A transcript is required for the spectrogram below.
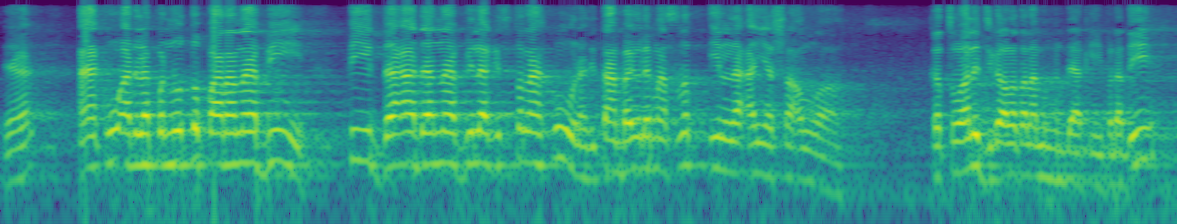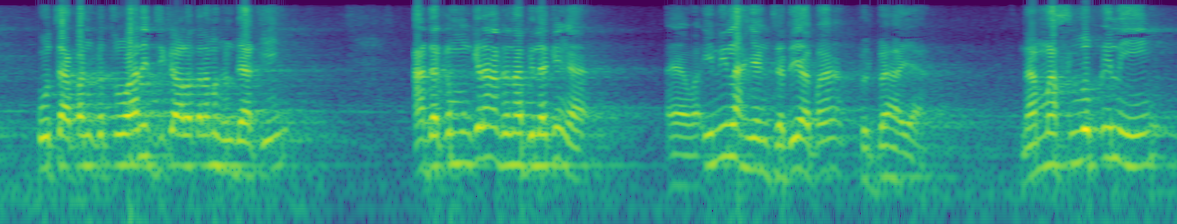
ya. Aku adalah penutup para nabi, tidak ada nabi lagi setelahku. Nah, ditambahi oleh maslub illa Allah. Kecuali jika Allah Taala menghendaki. Berarti ucapan kecuali jika Allah Taala menghendaki ada kemungkinan ada nabi lagi enggak? Eh, inilah yang jadi apa? berbahaya. Nah, maslub ini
